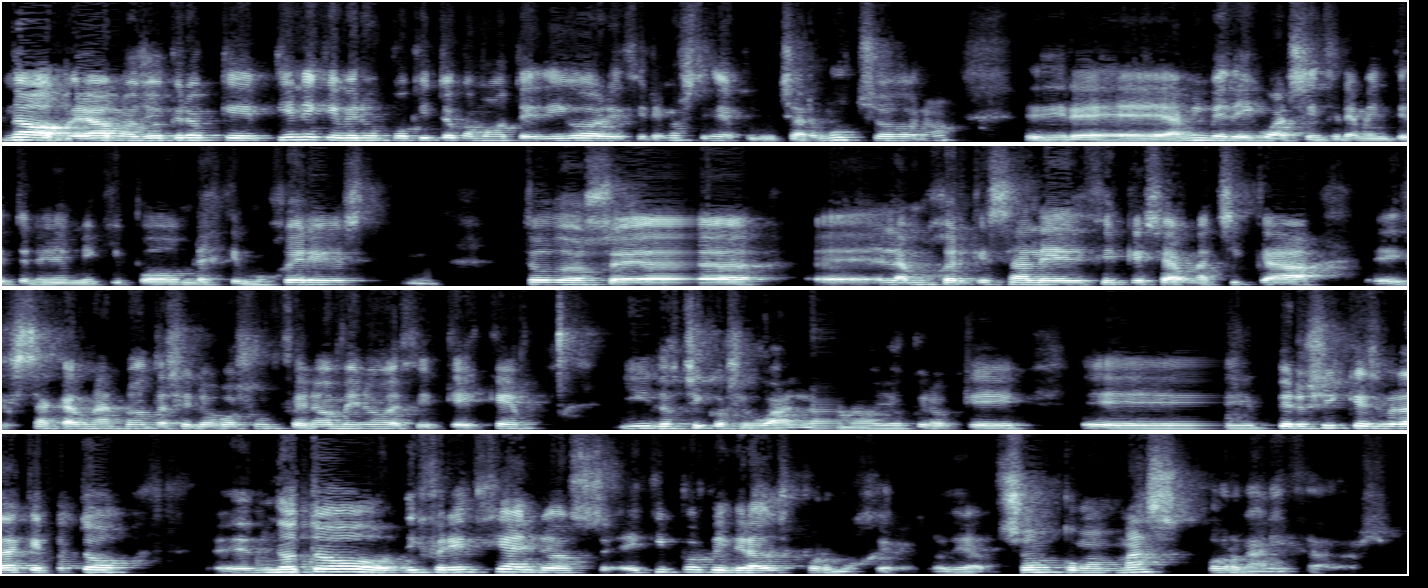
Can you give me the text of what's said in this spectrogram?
No, pero vamos, yo creo que tiene que ver un poquito, como te digo, es decir, hemos tenido que luchar mucho, ¿no? Es decir, eh, a mí me da igual, sinceramente, tener en mi equipo hombres que mujeres, todos eh, eh, la mujer que sale, decir que sea una chica, eh, saca unas notas y luego es un fenómeno, decir que es que, y los chicos igual, ¿no? ¿no? Yo creo que, eh, pero sí que es verdad que noto, noto diferencia en los equipos liderados por mujeres, son como más organizados.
